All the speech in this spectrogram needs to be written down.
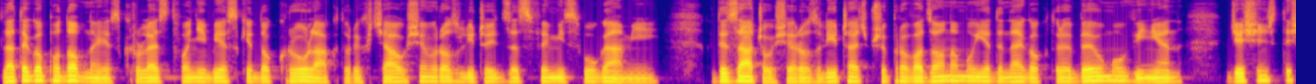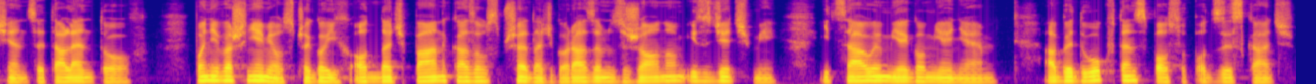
Dlatego podobne jest Królestwo Niebieskie do króla, który chciał się rozliczyć ze swymi sługami. Gdy zaczął się rozliczać, przyprowadzono mu jednego, który był mu winien dziesięć tysięcy talentów. Ponieważ nie miał z czego ich oddać, Pan kazał sprzedać go razem z żoną i z dziećmi i całym jego mieniem, aby dług w ten sposób odzyskać.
